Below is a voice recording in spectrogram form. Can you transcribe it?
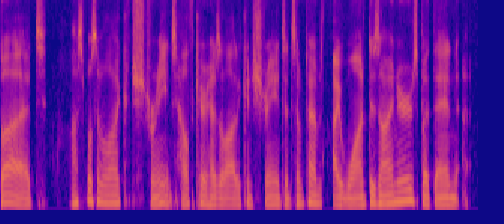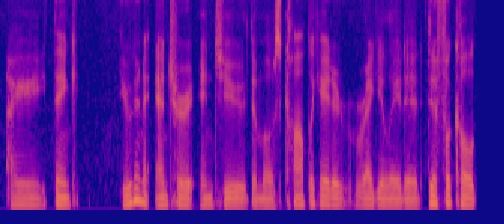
But hospitals have a lot of constraints. Healthcare has a lot of constraints. And sometimes I want designers, but then I think you're going to enter into the most complicated, regulated, difficult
